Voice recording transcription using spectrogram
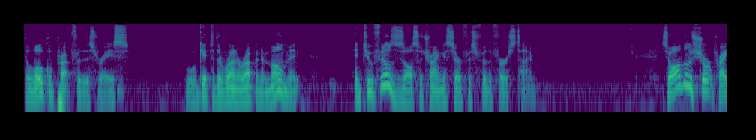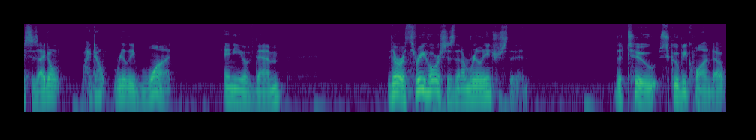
the local prep for this race. We'll get to the runner up in a moment. And Two Phils is also trying a surface for the first time. So all those short prices, I don't I don't really want any of them. There are three horses that I'm really interested in. The two, Scooby Quando,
